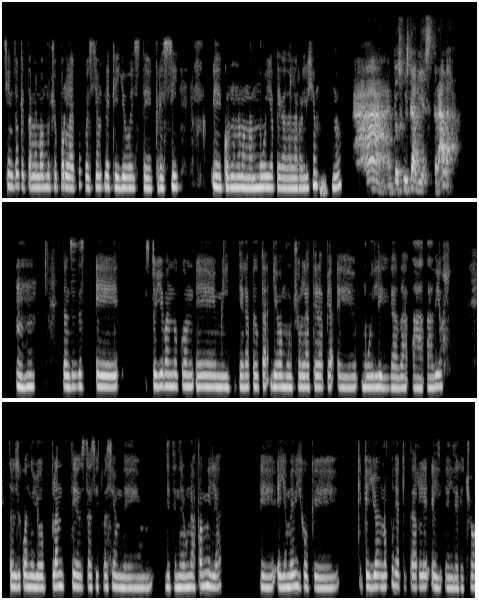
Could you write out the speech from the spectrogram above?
siento que también va mucho por la cuestión de que yo este, crecí eh, con una mamá muy apegada a la religión, ¿no? Ah, entonces fuiste adiestrada. Entonces, eh, estoy llevando con eh, mi terapeuta, lleva mucho la terapia eh, muy ligada a, a, Dios. Entonces, cuando yo planteo esta situación de, de tener una familia, eh, ella me dijo que, que, yo no podía quitarle el, el derecho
